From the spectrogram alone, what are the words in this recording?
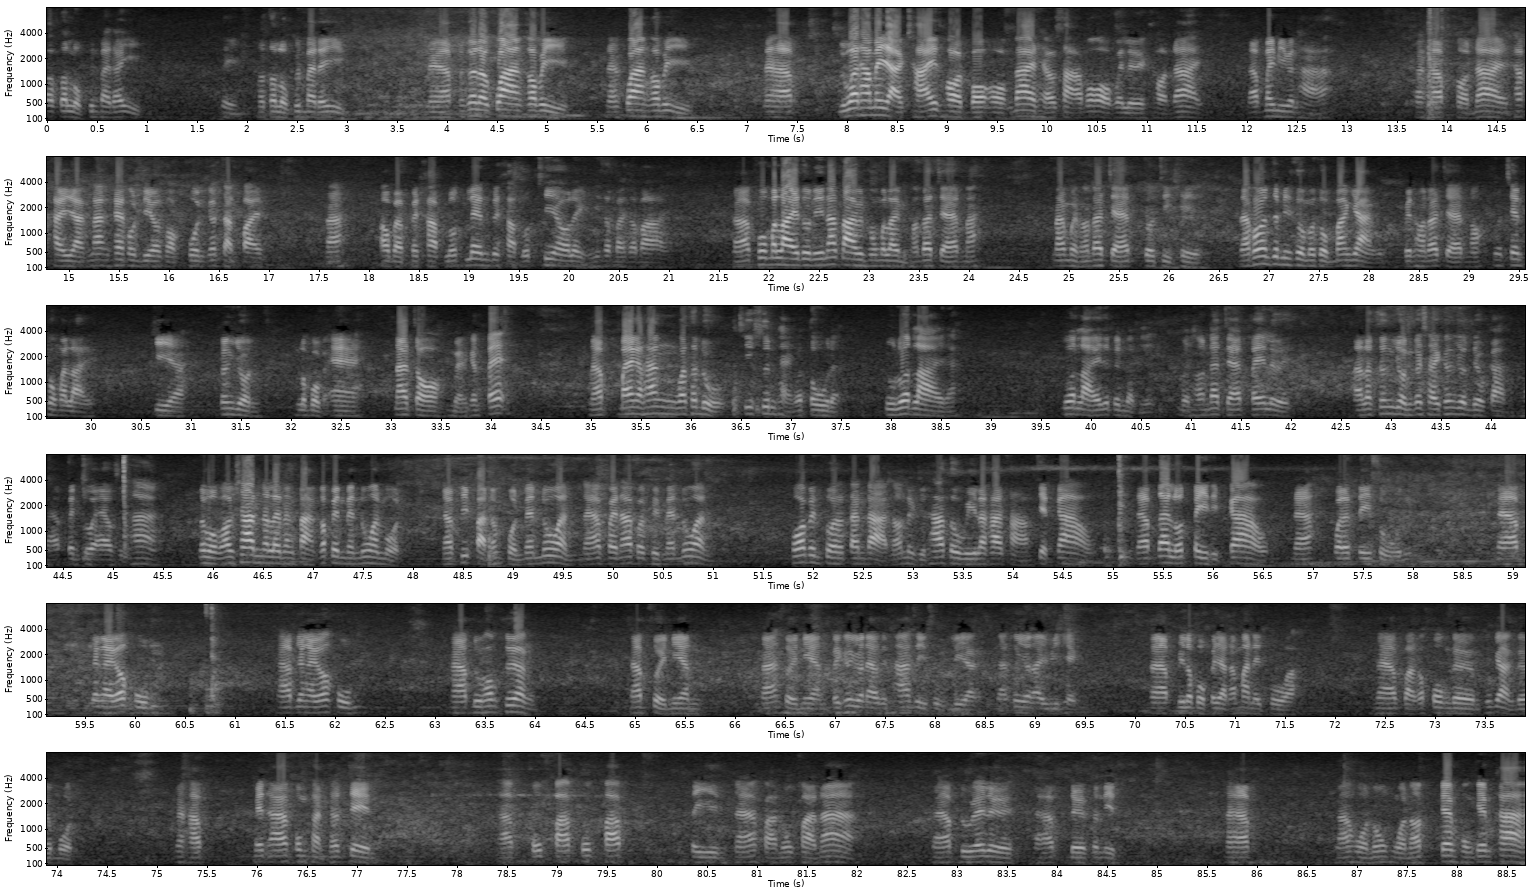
เราตลบขึ้นไปได้อีกนี่เราตลบขึ้นไปได้อีกนะครับ มันก็จะกว้างเข้าไปอีกนะกว้างเข้าไปอีก นะครับ หรือว่าถ้าไม่อยากใช้ถอดเบาะออกได้แถวสามเอาออกไปเลยถอดได้นะครับไม่มีปัญหานะครับถอดได้ถ้าใครอยากนั่งแค่คนเดียวสองคนก็จัดไปนะเอาแบบไปขับรถเล่นไปขับรถเที่ยวอะไรอย่างนี้สบายๆนะพวงมาลัยตัวนี้หน้าตาเป็นพวงมาลัยเหมือน Honda Jazz นะหน้าเหมือน Honda Jazz ตัว GK นะเพราะมันจะมีส่วนผสมบางอย่างเป็น Honda Jazz เนาะเช่นพวงมาลัยเกียร์เครื่องยนต์ ระบบแอร์หน้าจอเหมือนกันเป๊ะ นะครับแม้กระทั่งวัสดุที่ขึ้นแผงประตูเนี่ยดูลวดลายนะลวดลายจะเป็นแบบนี้เหมือน Honda Jazz เป๊ะเลยนะแล้วเครื่องยนต์ก็ใช้เครื่องยนต์เดียวกันนะครับเป็นตัว L15 ระบบออปชั่นอะไรต่างๆ ก็เป็นแมนนวลหมดนะครับที่ปัดน้ำฝนแมนนวลนะครับไฟหน้าเปิดปิดแมนนวลเพราะว่าเป็นตัวสแตนดาร์ดเนาะ1.5 ตัว V ราคา 379 นะครับได้รถปี 19 นะวารันตีศูนย์นะครับยังไงก็คุ้มนะครับยังไงก็คุ้มนะครับดูห้องเครื่อง นะครับสวยเนียนนะสวยเนียน เป็นเครื่องยนต์ L15 4สูบเรียงนะเครื่องยนต์ iVTEC นะครับมีระบบประหยัดน้ำมันในตัวนะครับฝากระโปรงเดิมทุกอย่างเดิมหมดนะครับเม็ดอาร์คมสันชัดเจนนะครับปุ๊บปั๊บปุ๊บปั๊บตีนนะฝานงฝาหน้านะครับ ดูได้เลยนะครับ เดิมสนิทนะครับนะหัวนงหัวน็อตแก้มคงแก้มข้าง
